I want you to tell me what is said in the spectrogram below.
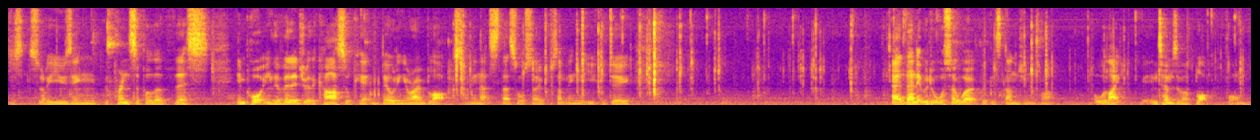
Just sort of using the principle of this importing the village or the castle kit and building your own blocks. I mean, that's that's also something that you could do. And then it would also work with this dungeon as well, or like in terms of a block form.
